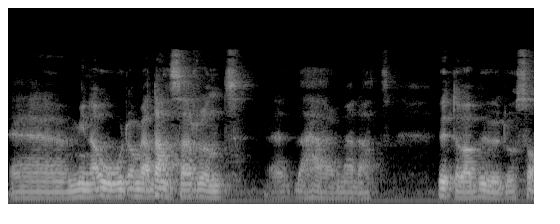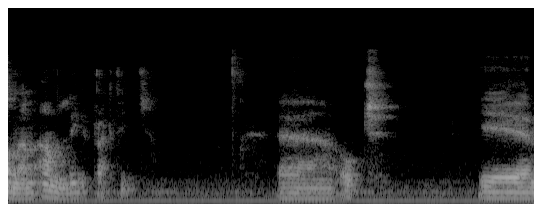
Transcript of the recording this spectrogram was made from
eh, mina ord om jag dansar runt eh, det här med att utöva budo som en andlig praktik. Eh, och eh,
